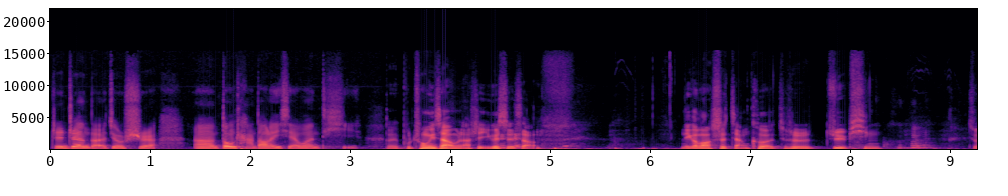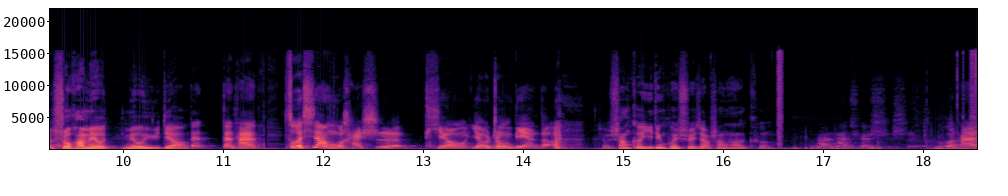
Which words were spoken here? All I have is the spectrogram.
真正的就是，嗯，洞察到了一些问题？对，补充一下，我们俩是一个学校的。那个老师讲课就是巨平，就说话没有没有语调。但但他做项目还是挺有重点的。就上课一定会睡觉，上他的课。那那确实是，如果他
